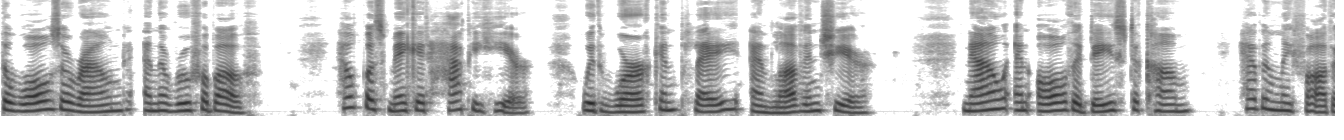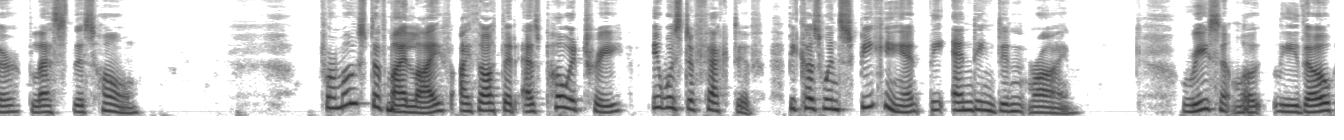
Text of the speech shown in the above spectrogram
the walls around and the roof above. Help us make it happy here with work and play and love and cheer. Now and all the days to come, Heavenly Father, bless this home. For most of my life, I thought that as poetry, it was defective because when speaking it, the ending didn't rhyme. Recently, though,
